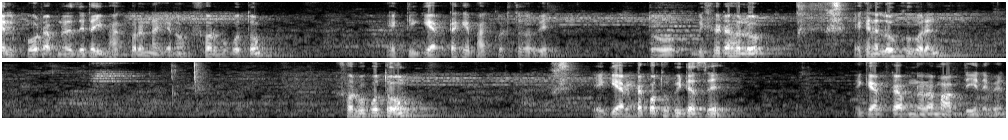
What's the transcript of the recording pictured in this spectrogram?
এল ফোর আপনারা যেটাই ভাগ করেন না কেন, সর্বপ্রথম একটি গ্যাপটাকে ভাগ করতে হবে। তো বিষয়টা হলো এখানে লক্ষ্য করেন। সর্বপ্রথম এই গ্যাপটা কত ফিট আছে? এই গ্যাপটা আপনারা মাপ দিয়ে নেবেন।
